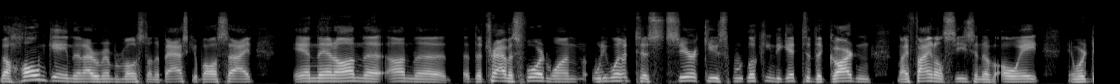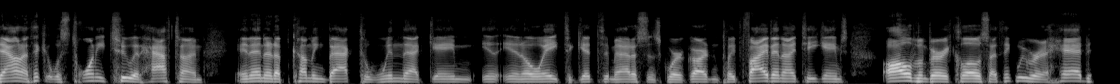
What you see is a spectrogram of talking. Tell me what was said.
the home game that I remember most on the basketball side. And then on the on the the Travis Ford one, we went to Syracuse looking to get to the Garden my final season of 08 and we're down I think it was 22 at halftime and ended up coming back to win that game in, in 08 to get to Madison Square Garden. Played five NIT games, all of them very close. I think we were ahead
